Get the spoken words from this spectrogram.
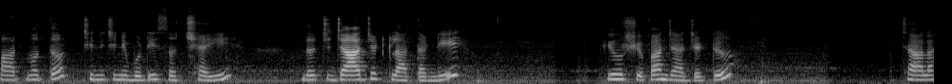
పార్ట్ మొత్తం చిన్ని చిన్ని బుటీస్ వచ్చాయి. ఇది వచ్చి జార్జెట్ క్లాత్ అండి. ప్యూర్ షిఫాన్ జార్జెట్ చాలా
